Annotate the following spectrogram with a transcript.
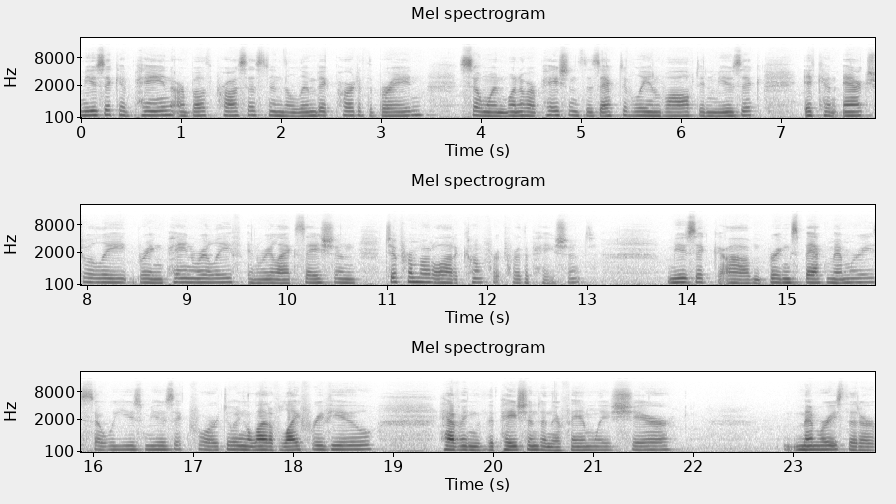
Music and pain are both processed in the limbic part of the brain. So when one of our patients is actively involved in music, it can actually bring pain relief and relaxation to promote a lot of comfort for the patient. Music um, brings back memories, so we use music for doing a lot of life review, having the patient and their families share memories that are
